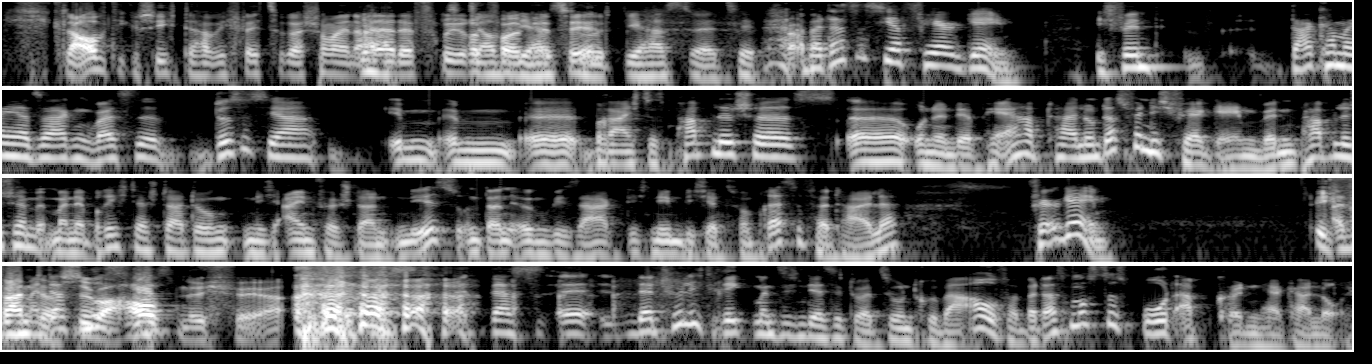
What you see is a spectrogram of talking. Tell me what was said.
Ich glaube, die Geschichte habe ich vielleicht sogar schon mal in ja, einer der früheren glaube, Folgen erzählt. Du, die hast du erzählt. Ja. Aber das ist ja Fair Game. Ich finde, da kann man ja sagen, weißt du, das ist ja im, im äh, Bereich des Publishers äh, und in der PR-Abteilung, das finde ich Fair Game. Wenn ein Publisher mit meiner Berichterstattung nicht einverstanden ist und dann irgendwie sagt, ich nehme dich jetzt vom Presseverteiler, Fair Game. Ich also, fand ich meine, das, das, überhaupt das, nicht fair. Das, das, äh, natürlich regt man sich in der Situation drüber auf, aber das muss das Boot abkönnen, Herr Kaloy.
